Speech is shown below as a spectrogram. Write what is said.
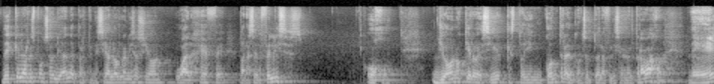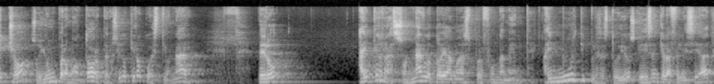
de que la responsabilidad le pertenecía a la organización o al jefe para ser felices. Ojo, Yo no quiero decir que estoy en contra del concepto de la felicidad en el trabajo. De hecho, soy un promotor, pero sí lo quiero cuestionar. Pero hay que razonarlo todavía más profundamente. Hay múltiples estudios que dicen que la felicidad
